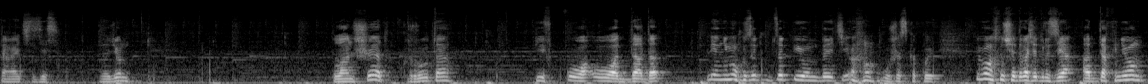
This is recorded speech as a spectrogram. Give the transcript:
Давайте здесь зайдем. Планшет, круто. Пивко, о, да, да. Блин, не могу за, за пивом дойти. Ужас какой. В любом случае, давайте, друзья, отдохнем.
